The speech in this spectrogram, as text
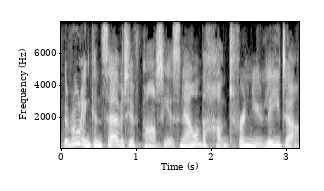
the ruling Conservative Party is now on the hunt for a new leader.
